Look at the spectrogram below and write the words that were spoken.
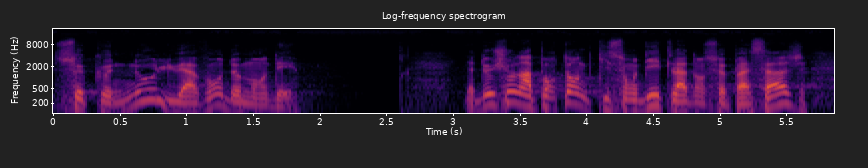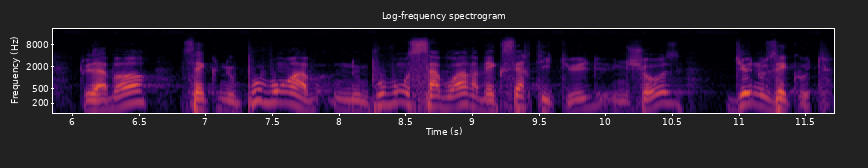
ce que nous lui avons demandé. Il y a deux choses importantes qui sont dites là dans ce passage. Tout d'abord, c'est que nous pouvons, savoir avec certitude une chose, Dieu nous écoute.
